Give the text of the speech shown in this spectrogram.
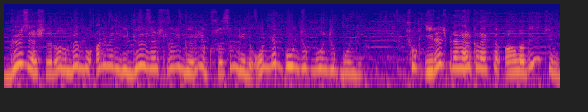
Gözyaşları oğlum ben bu animedeki gözyaşları görünce kusasım geliyor. O ne boncuk boncuk boncuk. Çok iğrenç bir de her karakter ağladığı için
